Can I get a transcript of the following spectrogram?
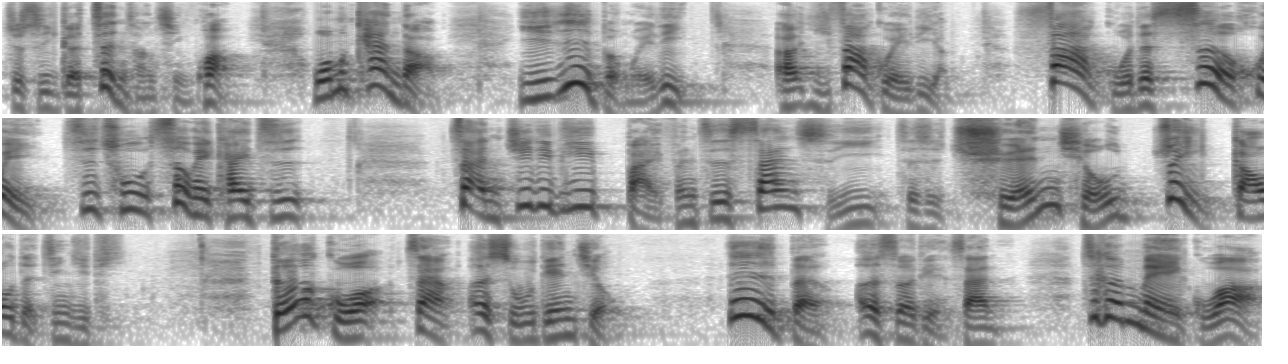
就是一个正常情况。我们看到，以日本为例，啊，以法国为例啊。法国的社会支出、社会开支占 GDP 百分之三十一，这是全球最高的经济体。德国占二十五点九，日本二十二点三。这个美国啊，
